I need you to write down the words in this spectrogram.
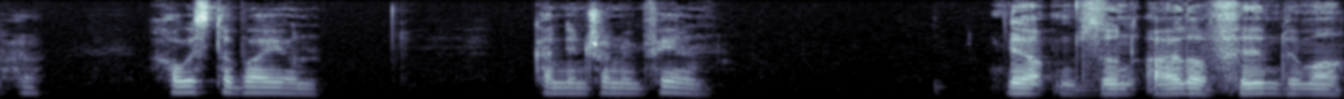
Fall raus dabei und kann den schon empfehlen. Ja, so ein alter Film, den man,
